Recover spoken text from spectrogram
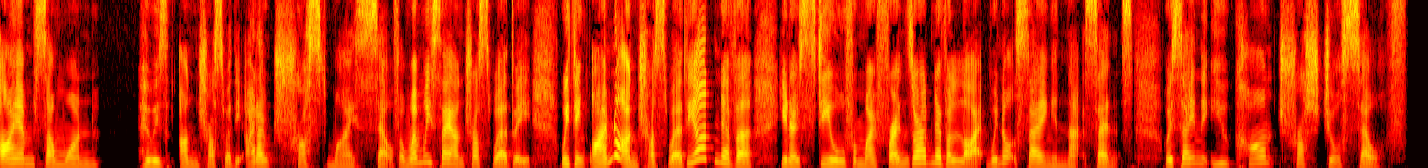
I am someone who is untrustworthy. I don't trust myself. And when we say untrustworthy, we think I'm not untrustworthy. I'd never, you know, steal from my friends or I'd never lie. We're not saying in that sense. We're saying that you can't trust yourself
